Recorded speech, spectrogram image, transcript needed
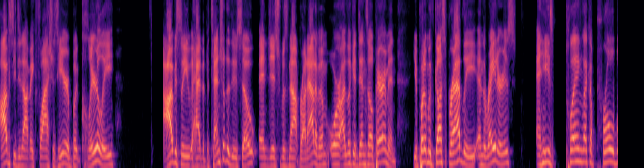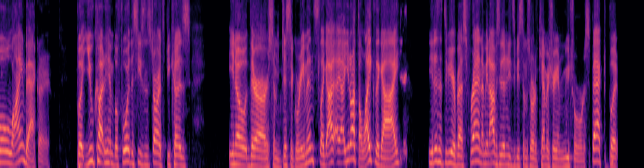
obviously did not make flashes here, but clearly obviously had the potential to do so and just was not brought out of him. Or I look at Denzel Perryman. You put him with Gus Bradley and the Raiders, and he's playing like a Pro Bowl linebacker but you cut him before the season starts because you know there are some disagreements. Like I, I you don't have to like the guy. He doesn't have to be your best friend. I mean, obviously there needs to be some sort of chemistry and mutual respect, but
